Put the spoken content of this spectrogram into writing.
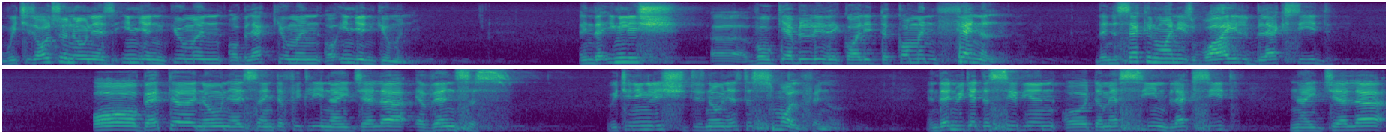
which is also known as Indian cumin or black cumin or Indian cumin. In the English uh, vocabulary they call it the common fennel. Then the second one is wild black seed or better known as scientifically Nigella arvensis, which in English it is known as the small fennel. And then we get the Syrian or Damascene black seed, Nigella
